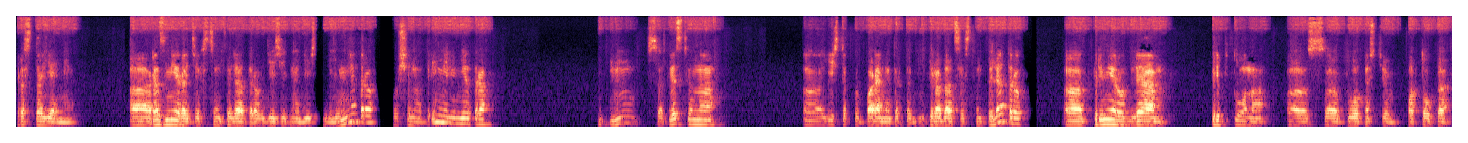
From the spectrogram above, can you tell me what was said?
расстояние. А, размер этих сцинтилляторов 10 на 10 мм, толщина 3 мм. Ну, соответственно, а, есть такой параметр, как деградация сцинтилляторов. К примеру, для криптона с плотностью потока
